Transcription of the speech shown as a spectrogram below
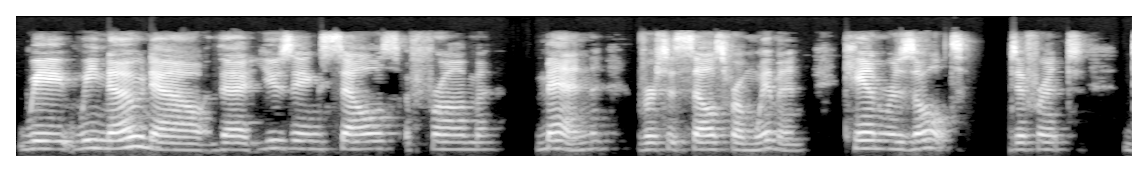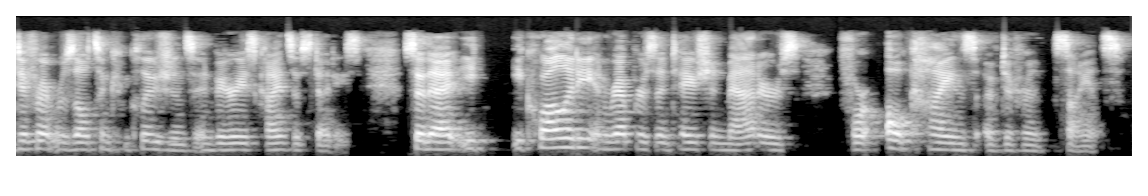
We we know now that using cells from men versus cells from women can result different different results and conclusions in various kinds of studies. So that e equality and representation matters for all kinds of different science.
